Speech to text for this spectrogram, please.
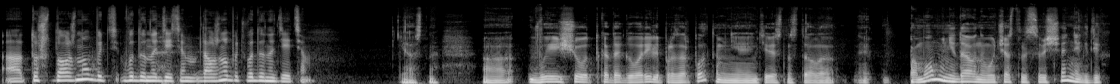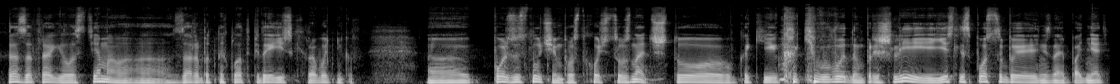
а, то, что должно быть выдано детям, должно быть выдано детям. Ясно. А, вы еще, вот, когда говорили про зарплаты, мне интересно стало. Э, по-моему, недавно вы участвовали в совещании, где как раз затрагивалась тема заработных плат педагогических работников. Э, пользуясь случаем, просто хочется узнать, что, какие, каким выводом пришли, и есть ли способы, не знаю, поднять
